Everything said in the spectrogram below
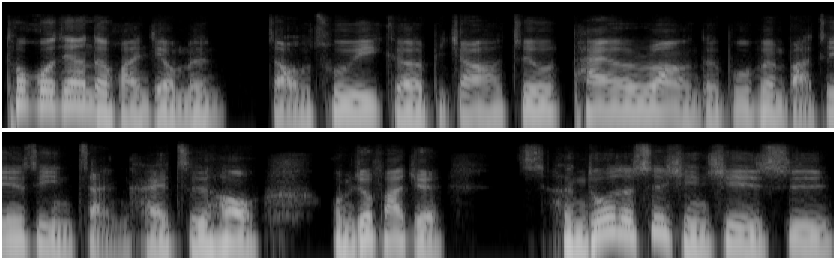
透过这样的环节，我们。找出一个比较就 pilot run 的部分，把这件事情展开之后，我们就发觉很多的事情其实是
